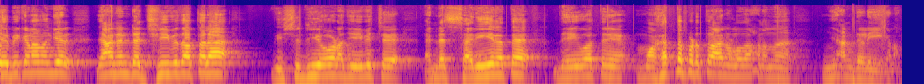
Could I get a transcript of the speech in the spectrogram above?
ലഭിക്കണമെങ്കിൽ ഞാൻ എന്റെ ജീവിതത്തിൽ വിശുദ്ധിയോടെ ജീവിച്ച് എന്റെ ശരീരത്തെ ദൈവത്തിന് മഹത്വപ്പെടുത്താനുള്ളതാണെന്ന് ഞാൻ തെളിയിക്കണം.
